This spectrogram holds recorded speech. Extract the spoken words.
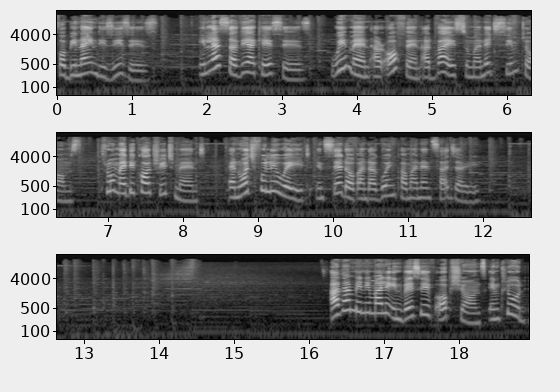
for benign diseases. In less severe cases, women are often advised to manage symptoms through medical treatment and watchfully wait instead of undergoing permanent surgery. Other minimally invasive options include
